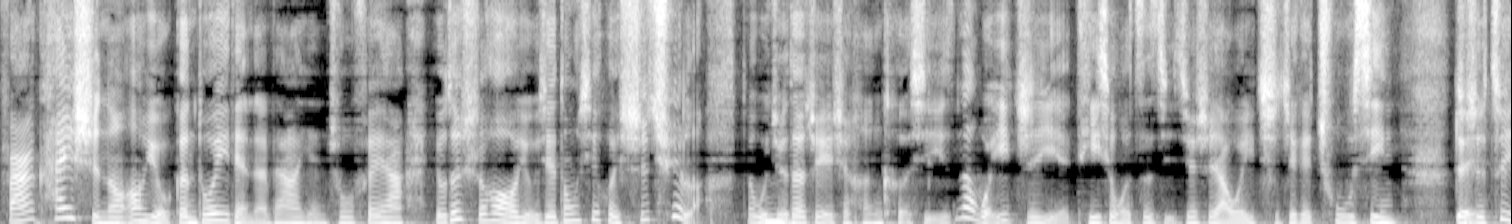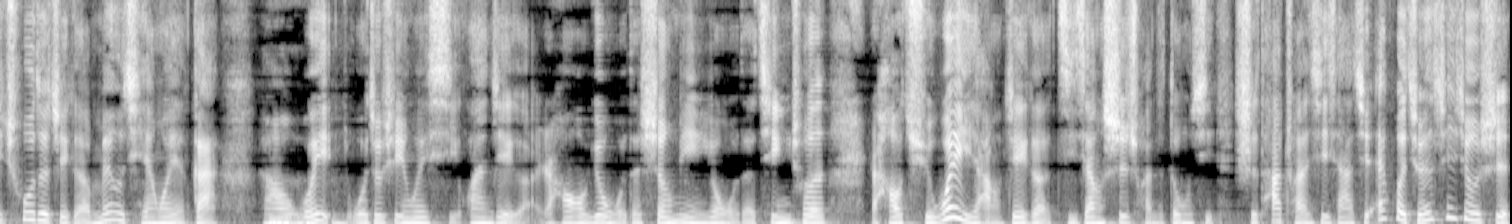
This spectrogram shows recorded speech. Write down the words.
反而开始呢，哦，有更多一点的，比方演出费啊，有的时候有一些东西会失去了，那我觉得这也是很可惜。嗯、那我一直也提醒我自己，就是要维持这个初心，就是最初的这个没有钱我也干，然后我也、嗯、我就是因为喜欢这个，然后用我的生命，用我的青春，然后去喂养这个即将失传的东西，使它传续下去。哎，我觉得这就是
